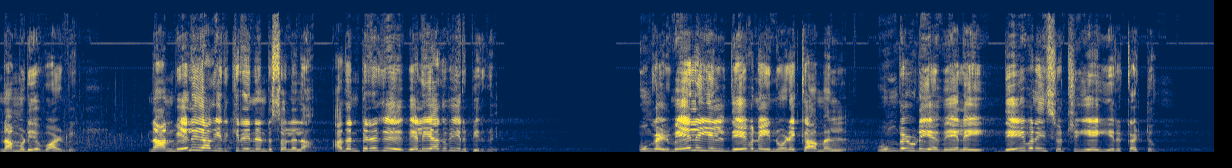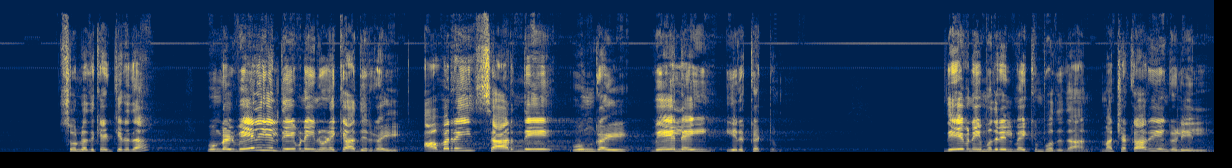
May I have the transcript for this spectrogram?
நம்முடைய வாழ்வில். நான் வேலையாக இருக்கிறேன் என்று சொல்லலாம். அதன் பிறகு வேலையாகவே இருப்பீர்கள். உங்கள் வேலையில் தேவனை நுழைக்காமல் உங்களுடைய வேலை தேவனை சுற்றியே இருக்கட்டும். சொல்வது கேட்கிறதா? உங்கள் வேலையில் தேவனை நுழைக்காதீர்கள். அவரை சார்ந்தே உங்கள் வேலை இருக்கட்டும். தேவனை முதலில் வைக்கும் போதுதான் மற்ற காரியங்களில்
